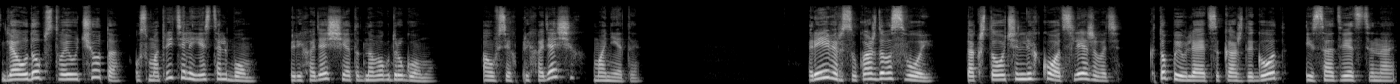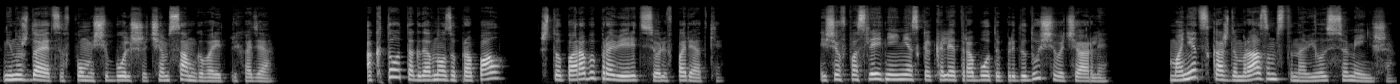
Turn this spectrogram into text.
Для удобства и учета у смотрителя есть альбом, переходящий от одного к другому, а у всех приходящих — монеты. Реверс у каждого свой, так что очень легко отслеживать, кто появляется каждый год и, соответственно, не нуждается в помощи больше, чем сам говорит, приходя. А кто так давно запропал что пора бы проверить, все ли в порядке. Еще в последние несколько лет работы предыдущего Чарли монет с каждым разом становилось все меньше.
